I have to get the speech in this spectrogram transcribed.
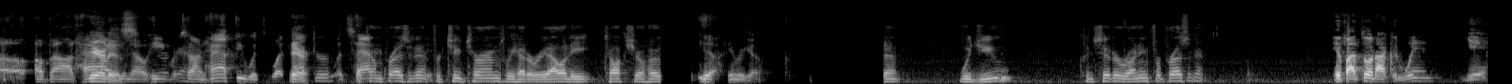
uh, about how Here it is. you know he was unhappy with what There. After what's become happening. president for two terms, we had a reality talk show host. Yeah, here we go. Would you consider running for president? If I thought I could win, yeah.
